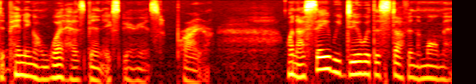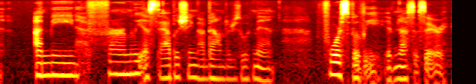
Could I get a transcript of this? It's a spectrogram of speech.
depending on what has been experienced prior. When I say we deal with this stuff in the moment, I mean firmly establishing my boundaries with men, forcefully if necessary.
